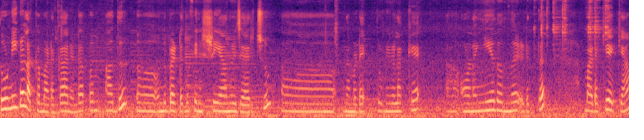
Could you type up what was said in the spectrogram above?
തുണികളൊക്കെ മടക്കാനുണ്ട്. അപ്പം അത് ഒന്ന് പെട്ടെന്ന് ഫിനിഷ് ചെയ്യാമെന്ന് വിചാരിച്ചു. നമ്മുടെ തുണികളൊക്കെ ഉണങ്ങിയതൊന്ന് എടുത്ത് മടക്കി വയ്ക്കാം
